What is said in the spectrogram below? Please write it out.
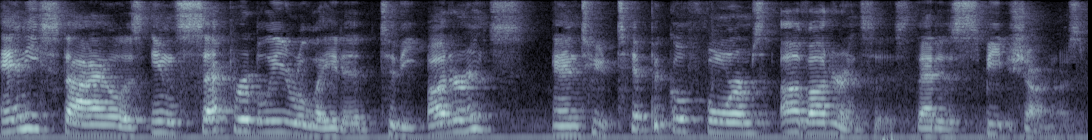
any style is inseparably related to the utterance and to typical forms of utterances, that is, speech genres.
